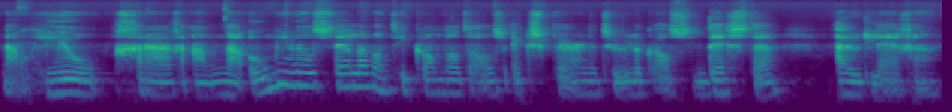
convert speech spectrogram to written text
nou, heel graag aan Naomi wil stellen, want die kan dat als expert natuurlijk als het beste uitleggen.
